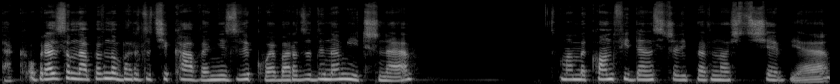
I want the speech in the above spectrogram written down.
Tak, obrazy są na pewno bardzo ciekawe, niezwykłe, bardzo dynamiczne. Tu mamy confidence, czyli pewność siebie.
